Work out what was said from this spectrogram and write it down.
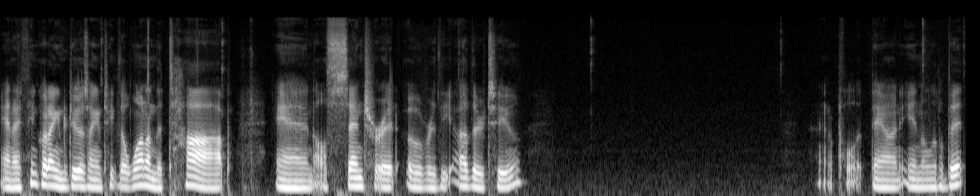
And I think what I'm going to do is I'm going to take the one on the top and I'll center it over the other two. I'm going to pull it down in a little bit.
